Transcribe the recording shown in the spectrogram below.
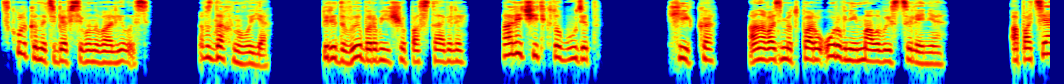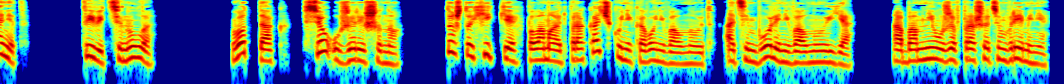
сколько на тебя всего навалилось!» Вздохнула я. «Перед выбором еще поставили. А лечить кто будет?» «Хикка. Она возьмет пару уровней малого исцеления. А потянет? Ты ведь тянула. Вот так, все уже решено. То, что хикки поломают прокачку, никого не волнует, а тем более не волную я. Обо мне уже в прошедшем времени.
